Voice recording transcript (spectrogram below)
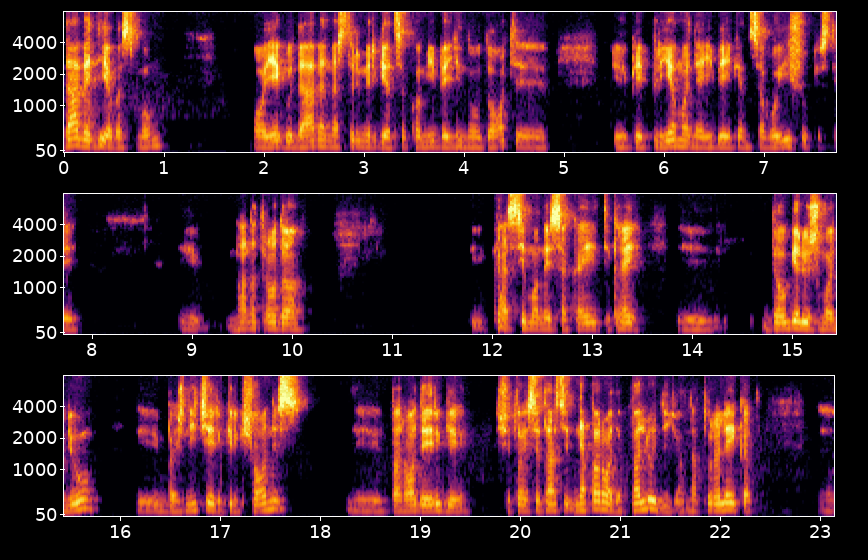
davė Dievas mum. O jeigu davė, mes turim irgi atsakomybę jį naudoti kaip priemonę įveikiant savo iššūkius. Tai man atrodo, ką Simonai sakai, tikrai daugeliu žmonių bažnyčia ir krikščionis parodė irgi šitoje situacijoje neparodė, paliudijo natūraliai, kad e,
